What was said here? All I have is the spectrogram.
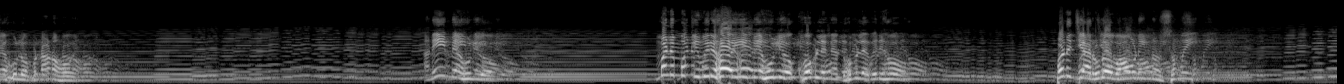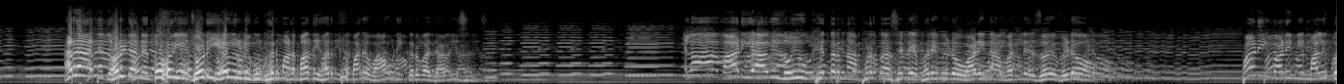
મેહુલો મનાણો હોય. અને ઈ મેહુલિયો મન મૂકી વિરહો, ઈ મેહુલિયો ખોબલે ને ધોબલે વિરહો. પણ જ્યાં રૂડો વાવણીનો સમય અરે ધોરડા ને દોહરીએ જોડી એવરુડી ઘરમાળ બાંધી હરખે મારે વાવણી કરવા જ આવી છે. એલા આ વાડી આવી જોયું, ખેતરના ફરતા સેટે ફરી વિડો, વાડીના વડલે જોઈ વીડો. પાણી વાડીની માલિકો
